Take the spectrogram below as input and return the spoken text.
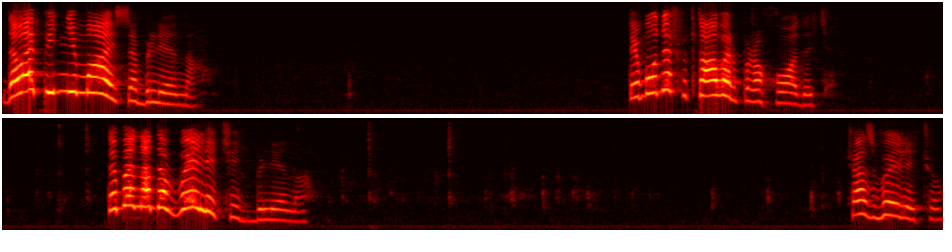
Давай піднімайся, блін. Ти будеш в тавер проходити. Тебе треба вилічити, блін. Зараз вилічу.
